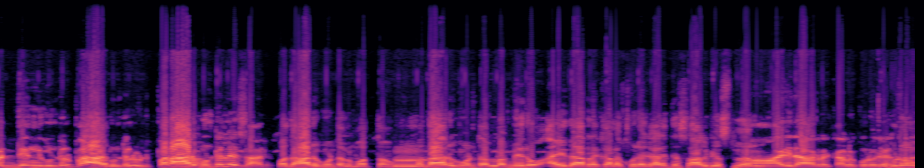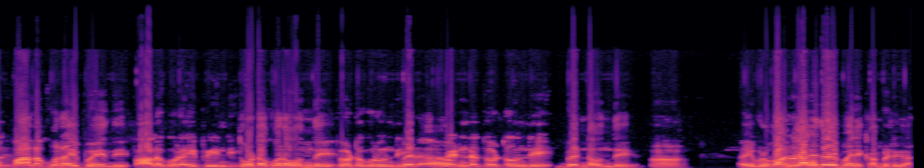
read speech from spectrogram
పద్దెనిమిది గుంటలు పదహారు గుంటలు. పదహారు గుంటలే సార్. పదహారు గుంటలు మొత్తం. పదహారు గుంటల్లో మీరు ఐదు ఆరు రకాల కూరగాయలు అయితే సాగు చేస్తున్నారు. ఐదు ఆరు రకాల ఇప్పుడు కూరగాయలు పాలకూర అయిపోయింది. పాలకూర అయిపోయింది. తోటకూర ఉంది. తోటకూర ఉంది. బె- ఆ, బెండ తోట ఉంది. బెండ ఉంది. ఆ, ఇప్పుడు వంకాయలు అయితే అయిపోయినాయి కంప్లీట్గా.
